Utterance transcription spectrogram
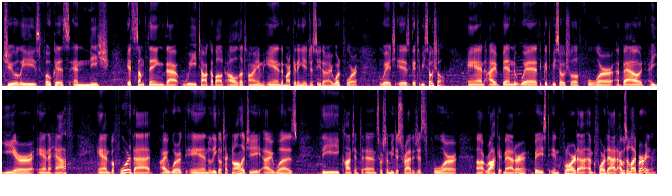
Julie's focus and niche. It's something that we talk about all the time in the marketing agency that I work for, which is Good to Be Social. And I've been with Good to Be Social for about a year and a half and before that, I worked in legal technology. I was the content and social media strategist for uh, Rocket Matter, based in Florida. And before that, I was a librarian,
